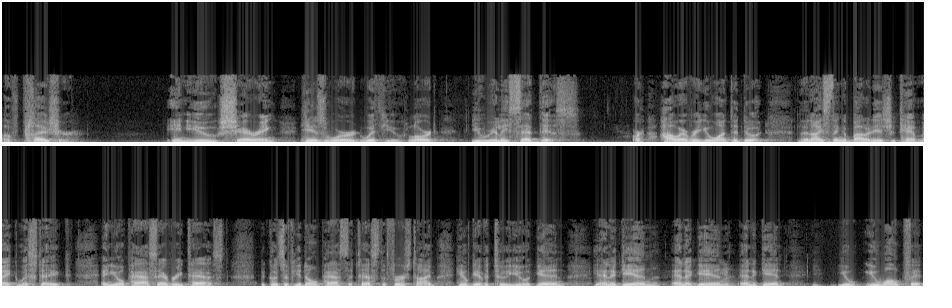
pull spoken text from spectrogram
of pleasure in you sharing His word with you. Lord, you really said this. Or however you want to do it. The nice thing about it is you can't make a mistake and you'll pass every test. Because if you don't pass the test the first time, he'll give it to you again and again and again and again. You, you won't fail.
